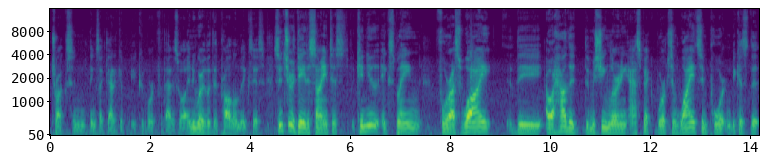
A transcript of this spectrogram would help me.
trucks and things like that. It could it could work for that as well. Anywhere where the problem exists. Since you're a data scientist, can you explain for us why the or how the, the machine learning aspect works and why it's important because the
